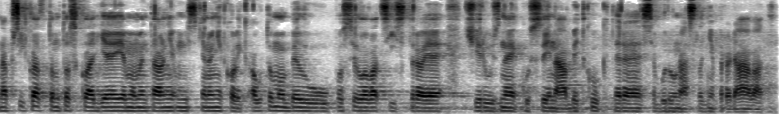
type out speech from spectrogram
Například v tomto skladě je momentálně umístěno několik automobilů, posilovací stroje či různé kusy nábytku, které se budou následně prodávat.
